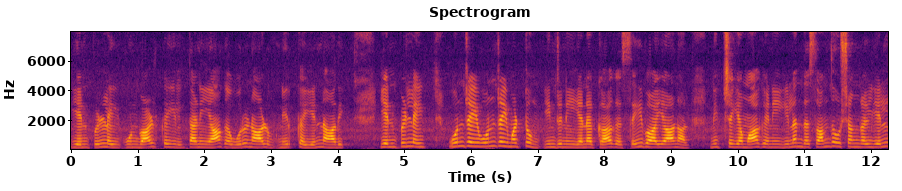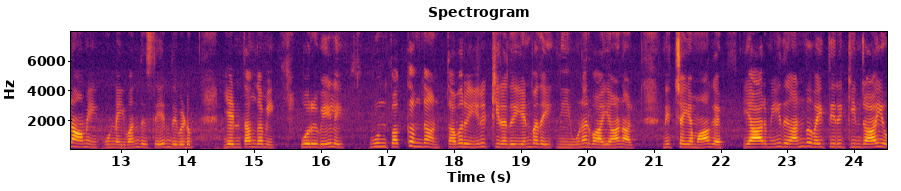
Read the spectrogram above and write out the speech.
என் பிள்ளை உன் வாழ்க்கையில் தனியாக ஒரு நாளும் நிற்க எண்ணாதே. என் பிள்ளை ஒன்றை ஒன்றை மட்டும் இன்று நீ எனக்காக செய்வாயானால் நிச்சயமாக நீ இழந்த சந்தோஷங்கள் எல்லாமே உன்னை வந்து சேர்ந்துவிடும். என் தங்கமே ஒருவேளை உன் பக்கம்தான் தவறு இருக்கிறது என்பதை நீ உணர்வாயானால் நிச்சயமாக யார் மீது அன்பு வைத்திருக்கின்றாயோ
